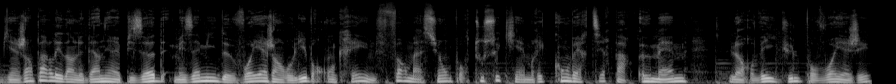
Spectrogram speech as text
Eh bien, j'en parlais dans le dernier épisode, mes amis de Voyage en roue libre ont créé une formation pour tous ceux qui aimeraient convertir par eux-mêmes leur véhicule pour voyager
